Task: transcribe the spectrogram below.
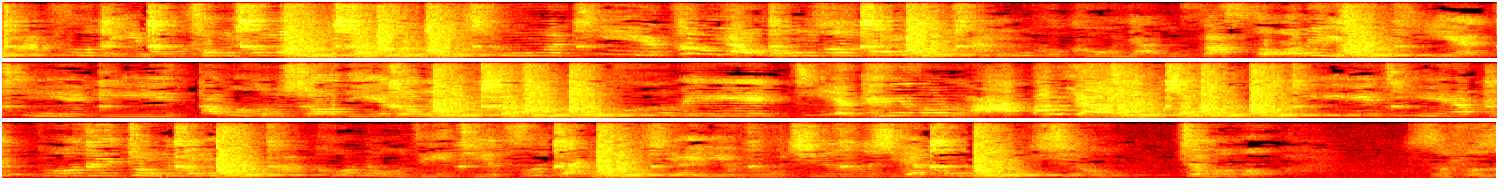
子没能冲冲，我姐走要同日公，娘杀少女，姐姐一刀入小地中，姊妹解开了拉刀呀，姐姐不。我在中人，可奴才几次讲，先以武器日先攻，小怎么不？是不是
